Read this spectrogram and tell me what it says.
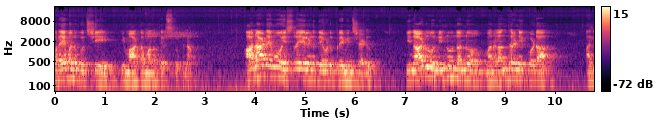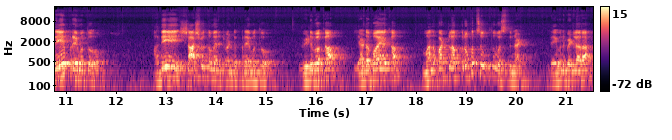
ప్రేమను గురించి ఈ మాట మనం తెలుసుకుంటున్నాం. ఆనాడేమో ఇస్రాయేలును దేవుడు ప్రేమించాడు. ఈనాడు నిన్ను నన్ను మనలందరినీ కూడా అదే ప్రేమతో అదే శాశ్వతమైనటువంటి ప్రేమతో విడవక ఎడబాయక మన పట్ల కృప చూపుతూ వస్తున్నాడు. దేవుని బిడ్డలారా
